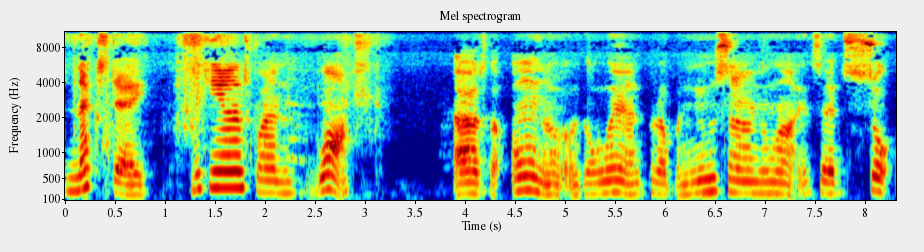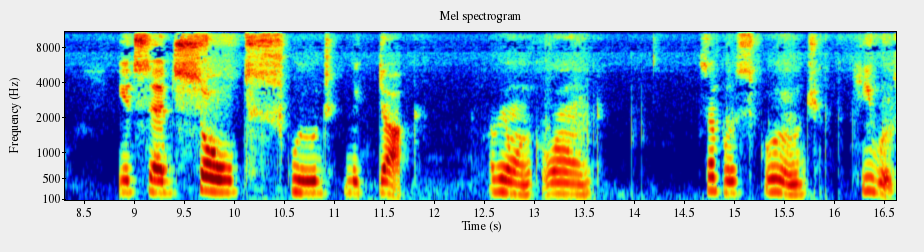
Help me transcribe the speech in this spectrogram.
Next day, Mickey and his friends watched as the owner of the land put up a new sign on the lot. It said so it said sold Scrooge McDuck. Everyone groaned except for Scrooge. He was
